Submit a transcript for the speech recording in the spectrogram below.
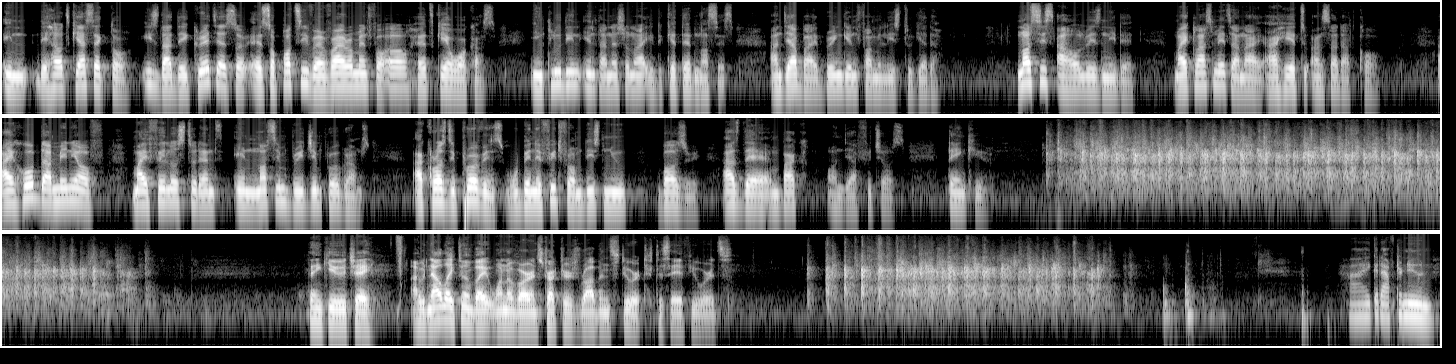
in the healthcare sector is that they create a, a supportive environment for all healthcare workers, including international educated nurses, and thereby bringing families together. Nurses are always needed. My classmates and I are here to answer that call. I hope that many of my fellow students in nursing bridging programs across the province will benefit from this new bursary as they embark on their futures. Thank you. Thank you, Uche. I would now like to invite one of our instructors, Robin Stewart, to say a few words. Hi, good afternoon.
